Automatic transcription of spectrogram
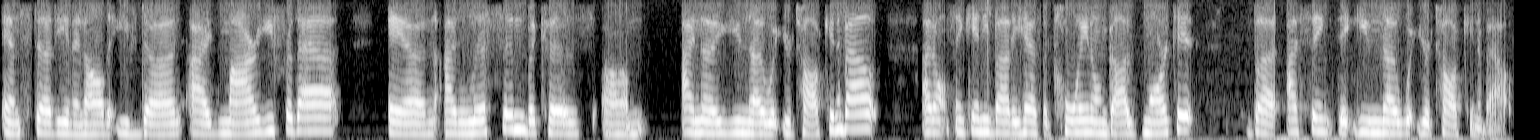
and studying and all that you've done. I admire you for that. And I listen because um, I know you know what you're talking about. I don't think anybody has a coin on God's market, but I think that you know what you're talking about.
